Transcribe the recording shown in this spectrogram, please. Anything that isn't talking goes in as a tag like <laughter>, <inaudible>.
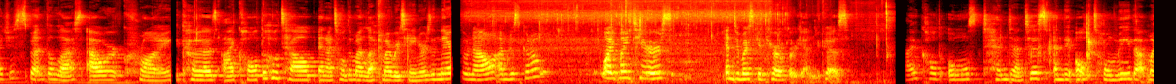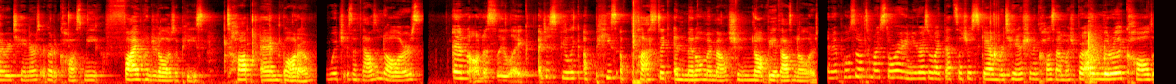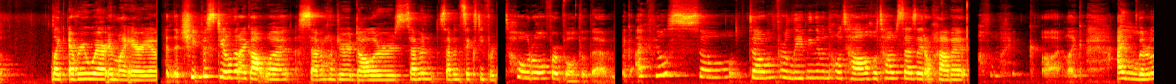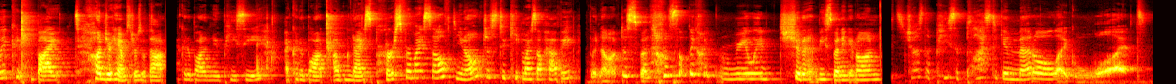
I just spent the last hour crying because I called the hotel and I told them I left my retainers in there. So now I'm just gonna wipe my tears and do my skincare over again because I called almost 10 dentists and they all told me that my retainers are to cost me $500 a piece, top and bottom, which is $1,000. And honestly, like, I just feel like a piece of plastic and metal in my mouth should not be $1,000. And I posted onto my story and you guys are like, that's such a scam, retainer shouldn't cost that much. But I literally called like everywhere in my area. And the cheapest deal that I got was $700, 7 760 for total for both of them. Like I feel so dumb for leaving them in the hotel. Hotel says they don't have it. <laughs> Oh my god. Like I literally could buy 100 hamsters with that. I could have bought a new PC. I could have bought a nice purse for myself, you know, just to keep myself happy. But now I have to spend it <laughs> on something I really shouldn't be spending it on. It's just a piece of plastic and metal. Like what?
